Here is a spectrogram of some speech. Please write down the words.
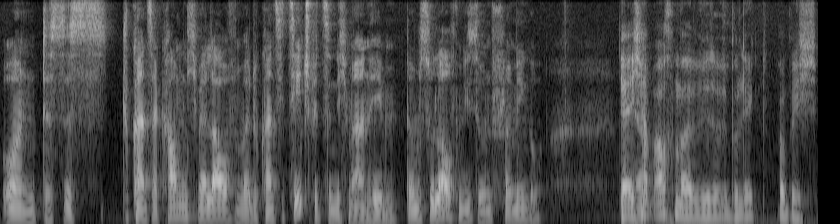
Und das ist, du kannst ja kaum nicht mehr laufen, weil du kannst die Zehenspitze nicht mehr anheben. Da musst du laufen wie so ein Flamingo. Ja, ich ja. habe auch mal wieder überlegt, ob ich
